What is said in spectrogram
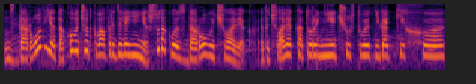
здоровья такого четкого определения нет. Что такое здоровый человек? Это человек, который не чувствует никаких э,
